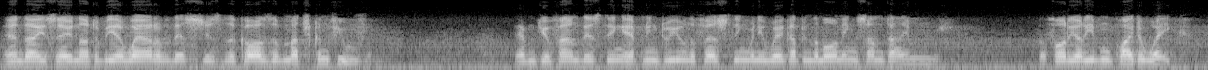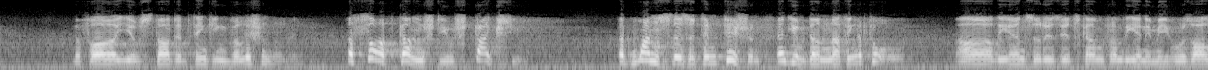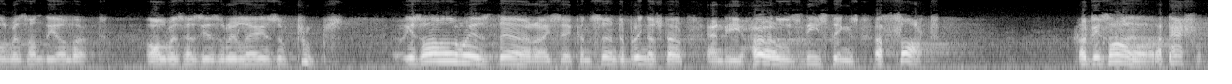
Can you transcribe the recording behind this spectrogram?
And I say not to be aware of this is the cause of much confusion. Haven't you found this thing happening to you the first thing when you wake up in the morning sometimes? Before you're even quite awake? Before you've started thinking volitionally? A thought comes to you, strikes you. At once there's a temptation, and you've done nothing at all. Ah, the answer is it's come from the enemy who is always on the alert, always has his relays of troops, is always there, I say, concerned to bring us down, and he hurls these things, a thought, a desire, a passion,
